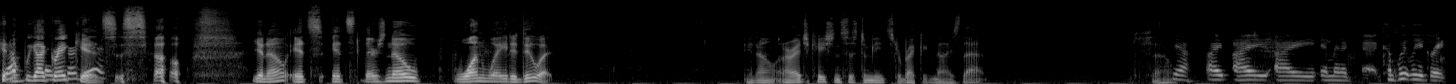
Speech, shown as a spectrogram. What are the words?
You yep, know, we got great sure kids. Did. So, you know, it's it's there's no one way to do it. You know, and our education system needs to recognize that. So yeah, I I, I am in a completely agree.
